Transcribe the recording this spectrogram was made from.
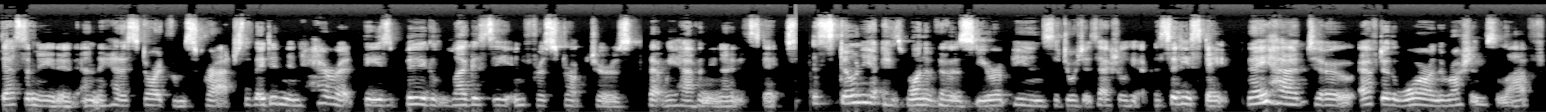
decimated and they had to start from scratch. So they didn't inherit these big legacy infrastructures that we have in the United States. Estonia is one of those European situations. It's actually a city state. They had to, after the war and the Russians left,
